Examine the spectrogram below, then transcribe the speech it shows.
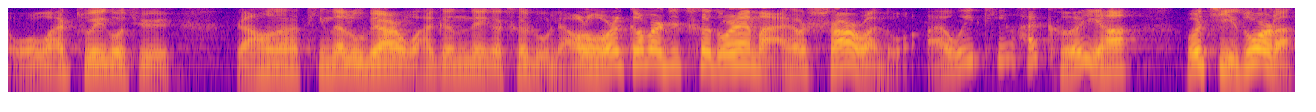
我我还追过去，然后呢，他停在路边，我还跟那个车主聊了，我说哥们儿，这车多少钱买？他说十二万多，哎，我一听还可以哈，我说几座的？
